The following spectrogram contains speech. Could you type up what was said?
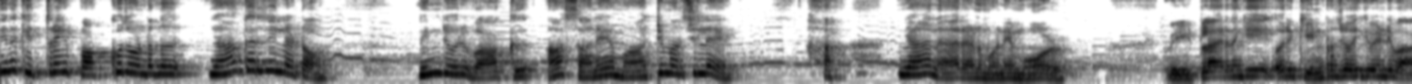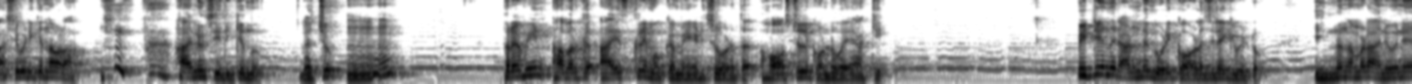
നിനക്ക് ഇത്രയും പക്വത ഉണ്ടെന്ന് ഞാൻ കരുതിയില്ല കേട്ടോ. നിന്റെ ഒരു വാക്ക് ആ സനയെ മാറ്റിമറിച്ചില്ലേ? ഞാൻ ആരാണ് മോനെ മോൾ? വീട്ടിലായിരുന്നെങ്കിൽ ഒരു കിൻഡർ ജോയ്ക്ക് വേണ്ടി വാശി പിടിക്കുന്നവളാ. അനു ചിരിക്കുന്നു. ലച്ചു പ്രവീൺ അവർക്ക് ഐസ്ക്രീം ഒക്കെ മേടിച്ചു കൊടുത്ത് ഹോസ്റ്റലിൽ കൊണ്ടുപോയി ആക്കി. പിറ്റേന്ന് രണ്ടും കൂടി കോളേജിലേക്ക് വിട്ടു. ഇന്ന് നമ്മുടെ അനുവിന്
